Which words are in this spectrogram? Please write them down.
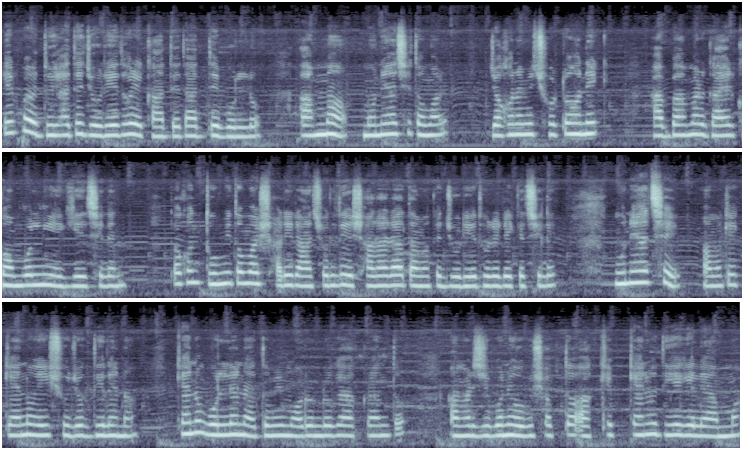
এরপর দুই হাতে জড়িয়ে ধরে কাঁদতে কাঁদতে বলল, আম্মা, মনে আছে তোমার? যখন আমি ছোট অনেক, আব্বা আমার গায়ের কম্বল নিয়ে গিয়েছিলেন। তখন তুমি তোমার শাড়ির আঁচল দিয়ে সারা রাত আমাকে জড়িয়ে ধরে রেখেছিলে। মনে আছে? আমাকে কেন এই সুযোগ দিলে না? কেন বললে না তুমি মরণ রোগে আক্রান্ত? আমার জীবনে অভিশপ্ত আক্ষেপ কেন দিয়ে গেলে, আম্মা?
